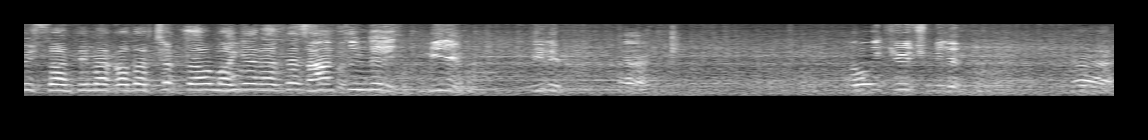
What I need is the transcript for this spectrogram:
3 santime kadar çıktı ama genelde Santim değil, milim. bilim. Evet. O 2-3 milim. Evet.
